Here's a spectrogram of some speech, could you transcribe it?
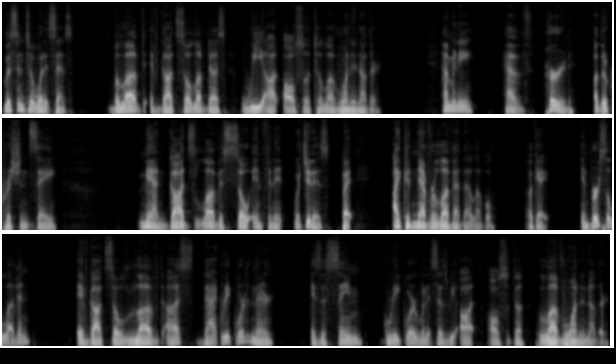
listen to what it says. Beloved, if God so loved us, we ought also to love one another. How many have heard other Christians say, man, God's love is so infinite, which it is, but I could never love at that level. Okay, in verse 11, if God so loved us, that Greek word in there is the same Greek word when it says we ought also to love one another.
